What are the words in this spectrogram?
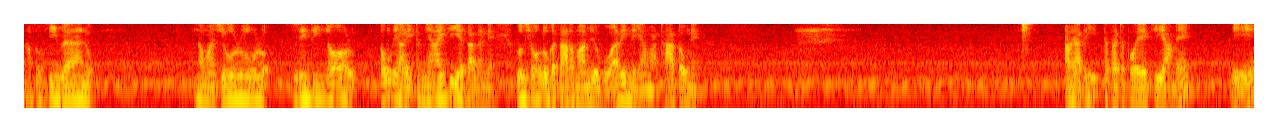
နောက်ဆုံး Hivan တို့နောက်မှာ Euro တို့ Lindy Law တို့သုံးစရာတွေအများကြီးရှိရတဲ့တန်းနဲ့လူရှောလိုကစားသမားမျိုးကိုအဲ့ဒီနေရာမှာထားသုံးတယ် နောက်ရသည်တပတ်တစ်ပွဲကြည့်ရမယ်ပြီးရင်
